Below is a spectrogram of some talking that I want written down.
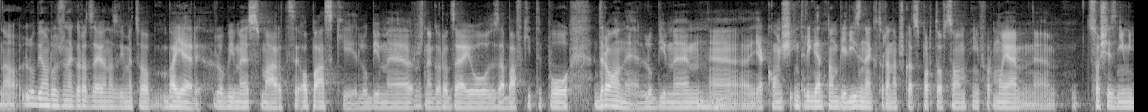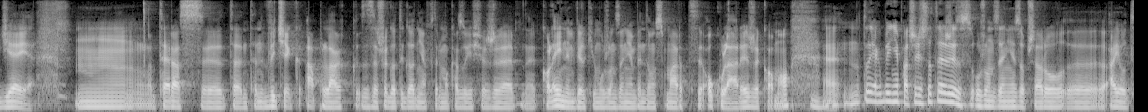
no, lubią różnego rodzaju, nazwijmy to, bajery. Lubimy smart opaski, lubimy różnego rodzaju zabawki typu drony, lubimy mhm. jakąś inteligentną bieliznę, która na przykład sportowcom informuje, co się z nimi dzieje. Mm, teraz ten, ten wyciek Apple'a z zeszłego tygodnia, w którym okazuje się, że kolejnym wielkim urządzeniem będą smart okulary rzekomo, mhm. no to jakby nie patrzeć, to też jest urządzenie z obszaru e, IoT,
